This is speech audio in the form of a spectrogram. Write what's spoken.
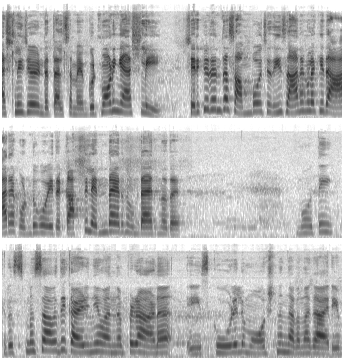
ആഷ്ലി ജോയ് ഉണ്ട് തത്സമയം. Good morning Ashley. ശരിക്കും ഇതെന്താ സംഭവിച്ചത്? ഈ സാധനങ്ങളൊക്കെ ഇത് ആരാ കൊണ്ടുപോയത്? കത്തിൽ എന്തായിരുന്നു ഉണ്ടായിരുന്നത്? മോദി ക്രിസ്മസ് അവധി കഴിഞ്ഞ് വന്നപ്പോഴാണ് ഈ സ്കൂളിൽ മോഷണം നടന്ന കാര്യം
